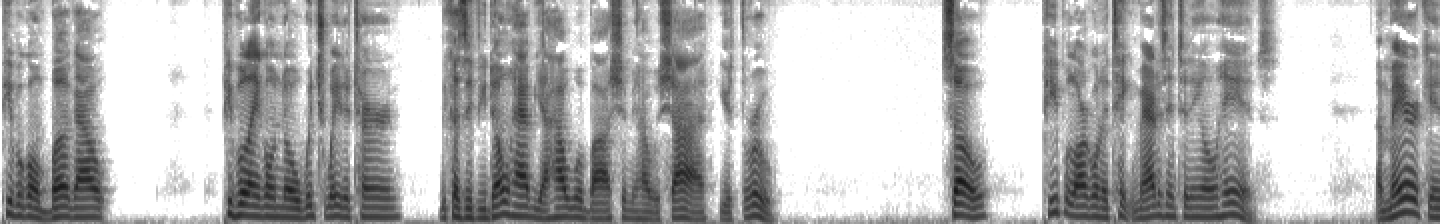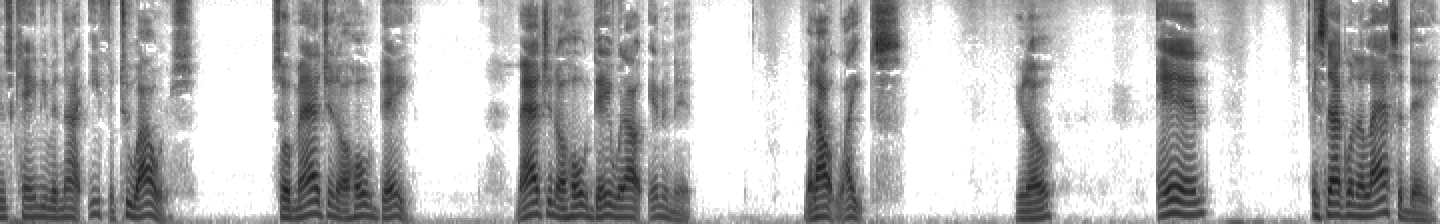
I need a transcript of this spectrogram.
people gonna bug out? People ain't gonna know which way to turn. Because if you don't have Yahweh Bashim Yahweh Shai, you're through. So people are going to take matters into their own hands. Americans can't even not eat for two hours. So imagine a whole day. Imagine a whole day without internet, without lights, you know? And it's not going to last a day.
